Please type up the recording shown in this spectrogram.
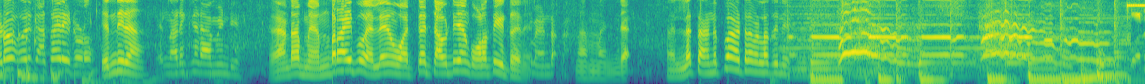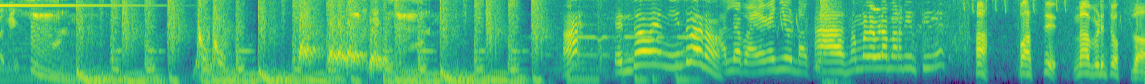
എടോ ഒരു കസേര ഇട്ടോടോ. എന്തിനാ? നടക്കിടാൻ വേണ്ടി വേണ്ട മെമ്പർ ആയി പോയി അല്ലെ ഒറ്റ ചവിട്ടി ഞാൻ കുളത്തി ഇട്ടേനെ. വേണ്ട. നമ്മന്റെ നല്ല തണുപ്പാട്ടോ വെള്ളത്തിന്. ആ എന്തോ നീന്ത് വേണോ? അല്ല പഴകഞ്ഞി ഉണ്ടാക്കും. ആ നമ്മളെവിടെ പറഞ്ഞു നിർത്തിയത് ഫസ്റ്റ് എന്നാ പിടിച്ചോ? സാ.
